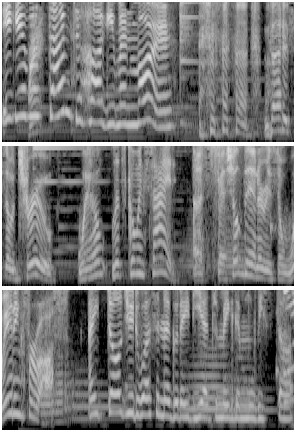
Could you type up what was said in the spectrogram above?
It gave us time to hug even more. That is so true. Well, let's go inside. A special dinner is awaiting for us. I told you it wasn't a good idea to make the movie stop.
